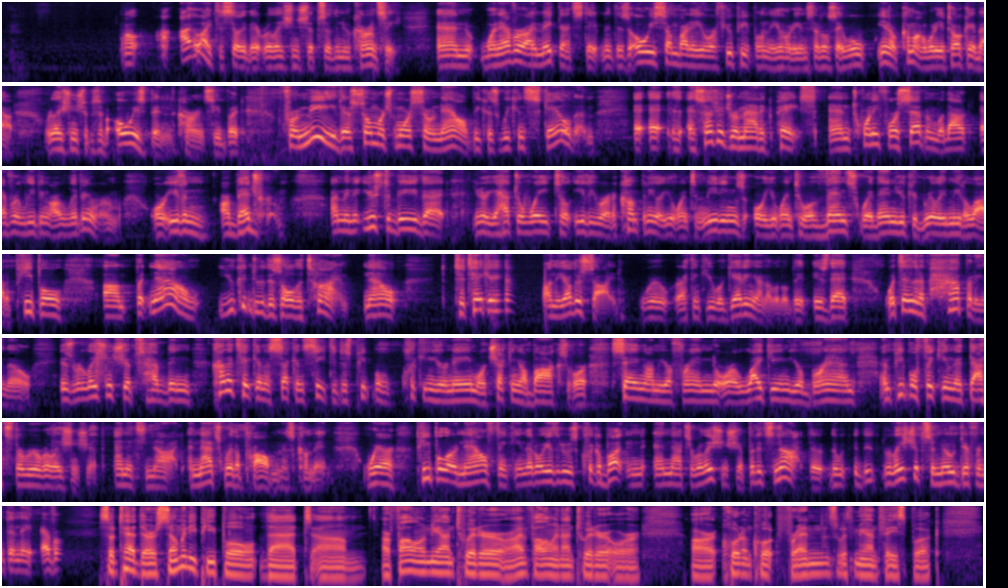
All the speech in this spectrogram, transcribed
Well, I like to say that relationships are the new currency. And whenever I make that statement, there's always somebody or a few people in the audience that'll say, well, you know, come on, what are you talking about? Relationships have always been the currency. But for me, there's so much more so now because we can scale them at, at, at such a dramatic pace and 24 7 without ever leaving our living room or even our bedroom. I mean, it used to be that, you know, you had to wait till either you were at a company or you went to meetings or you went to events where then you could really meet a lot of people. Um, but now you can do this all the time. Now, to take it on the other side, where I think you were getting at a little bit, is that what's ended up happening though is relationships have been kind of taken a second seat to just people clicking your name or checking a box or saying I'm your friend or liking your brand and people thinking that that's the real relationship and it's not. And that's where the problem has come in, where people are now thinking that all you have to do is click a button and that's a relationship, but it's not. The, the, the relationships are no different than they ever so, Ted, there are so many people that um, are following me on Twitter, or I'm following on Twitter, or are quote unquote friends with me on Facebook.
